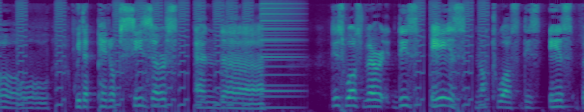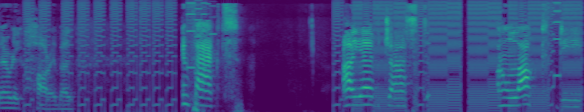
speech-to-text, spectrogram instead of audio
uh, with a pair of scissors and uh, this was very this is not was this is very horrible. In fact i have just unlocked the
